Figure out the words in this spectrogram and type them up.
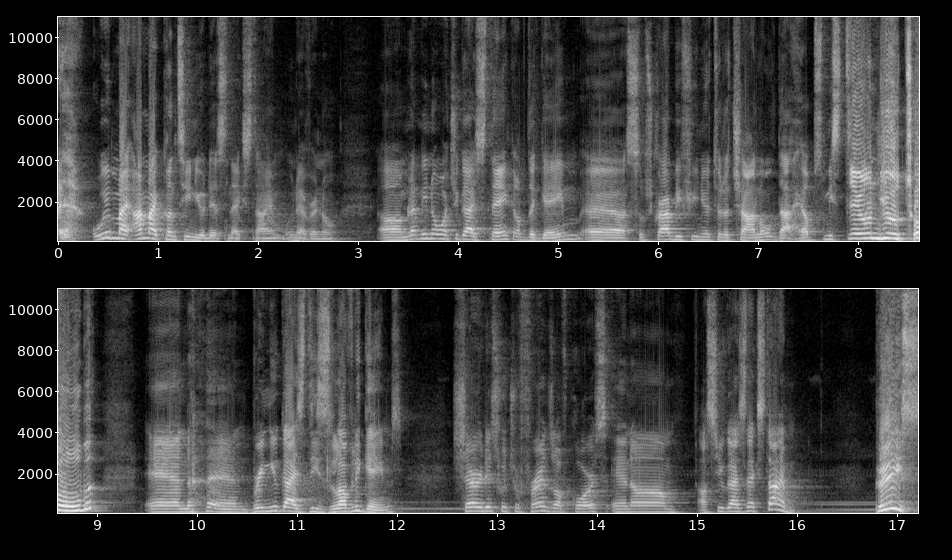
we might, I might continue this next time. We never know. Um, let me know what you guys think of the game. Uh, subscribe if you're new to the channel. That helps me stay on YouTube. And and bring you guys these lovely games. Share this with your friends, of course, and um, I'll see you guys next time. Peace.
